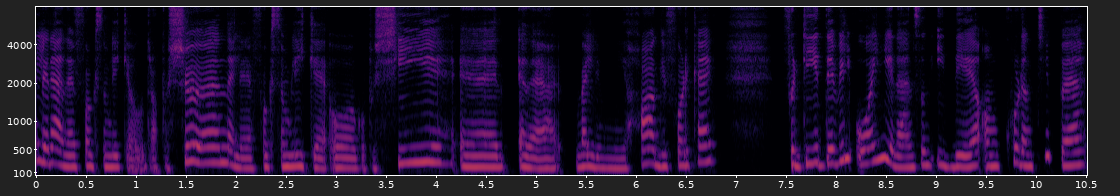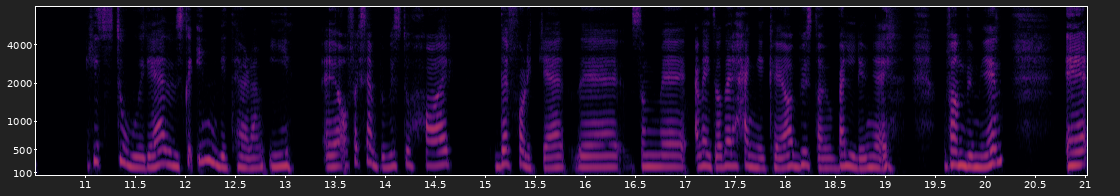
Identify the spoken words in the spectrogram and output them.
eller er det folk som liker å dra på sjøen, eller folk som liker å gå på ski? Eh, er det veldig mye hagefolk her? Fordi det vil òg gi deg en sånn idé om hvordan type historie du skal invitere dem i. Eh, og for eksempel hvis du har det folket det, som Jeg vet jo at denne hengekøya boosta jo veldig under pandemien. Eh,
